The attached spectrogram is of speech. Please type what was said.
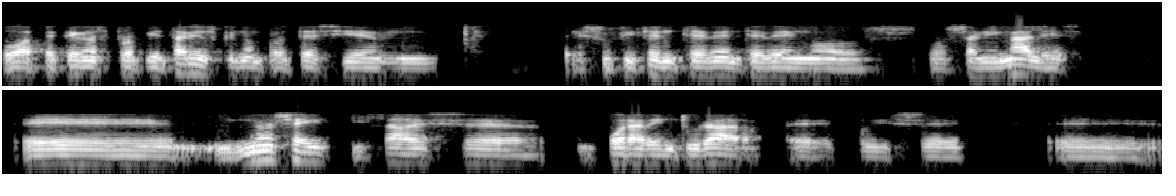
ou a pequenos propietarios que non protexen eh, suficientemente ben os, os animales. Eh, non sei, quizás eh, por aventurar, eh, pois eh, eh,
